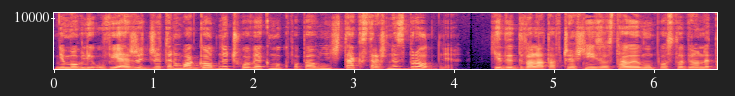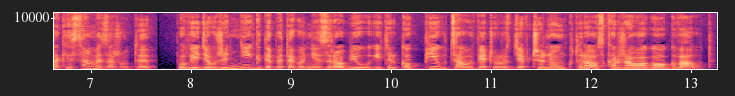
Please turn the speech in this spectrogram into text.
Nie mogli uwierzyć, że ten łagodny człowiek mógł popełnić tak straszne zbrodnie. Kiedy dwa lata wcześniej zostały mu postawione takie same zarzuty, powiedział, że nigdy by tego nie zrobił i tylko pił cały wieczór z dziewczyną, która oskarżała go o gwałt.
